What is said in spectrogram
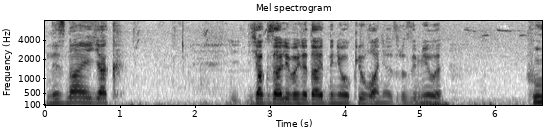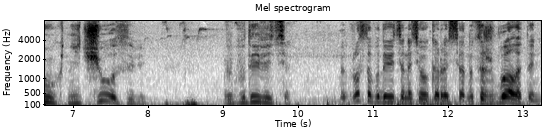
не знаю, як. Як взагалі виглядають на нього клювання, зрозуміли? Хух, нічого собі. Ви подивіться. Ви просто подивіться на цього карася. Ну це ж велетень.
